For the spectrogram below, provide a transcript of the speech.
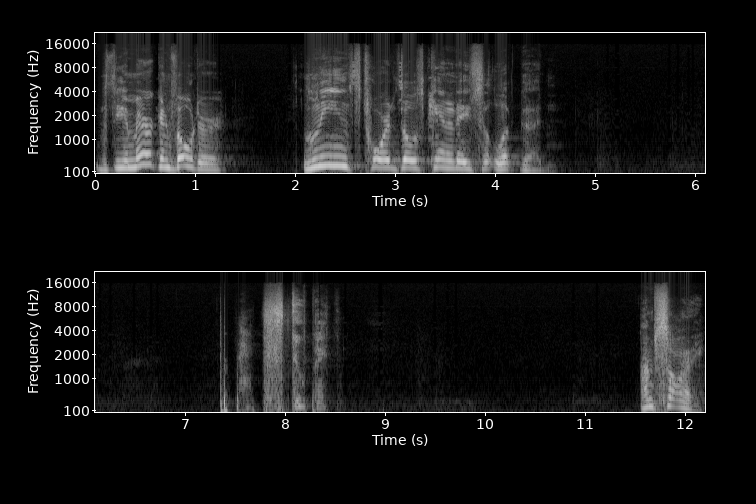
but the American voter leans towards those candidates that look good. That's stupid. I'm sorry.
